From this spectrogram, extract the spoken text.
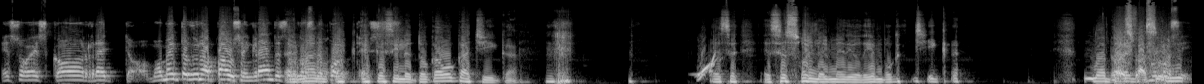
Eso es correcto. Momento de una pausa en Grandes en los Deportes. Es, que si le toca a Boca Chica, ese, ese sol del mediodía en Boca Chica. No es, para, el, fácil.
